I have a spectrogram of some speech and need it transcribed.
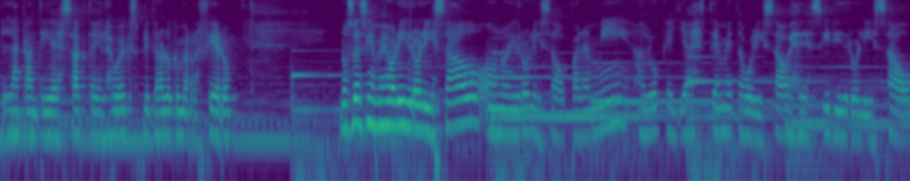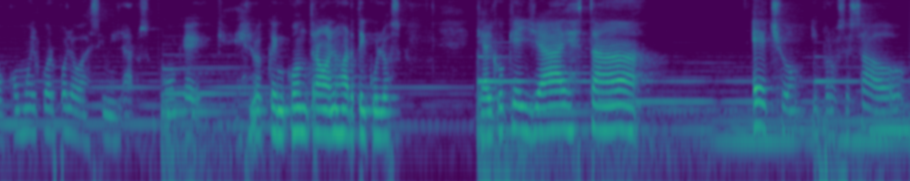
la cantidad exacta y les voy a explicar a lo que me refiero. No sé si es mejor hidrolizado o no hidrolizado. Para mí, algo que ya esté metabolizado, es decir, hidrolizado, cómo el cuerpo lo va a asimilar. Supongo que, es lo que he encontrado en los artículos, que algo que ya está hecho y procesado,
